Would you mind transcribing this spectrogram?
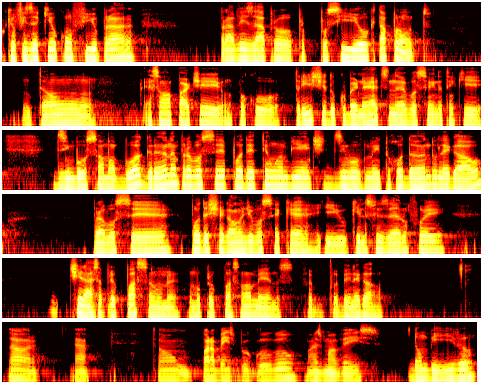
o que eu fiz aqui eu confio para avisar para o CEO que está pronto. Então, essa é uma parte um pouco triste do Kubernetes, né? Você ainda tem que desembolsar uma boa grana para você poder ter um ambiente de desenvolvimento rodando legal para você poder chegar onde você quer. E o que eles fizeram foi tirar essa preocupação, né? Uma preocupação a menos. Foi, foi bem legal. Da hora. É. Então, parabéns pro Google, mais uma vez. Don't be evil.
